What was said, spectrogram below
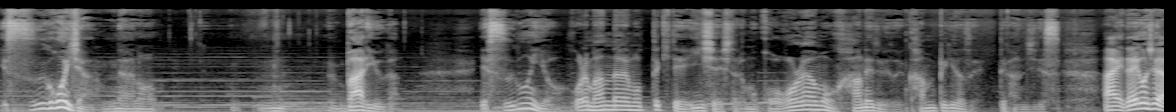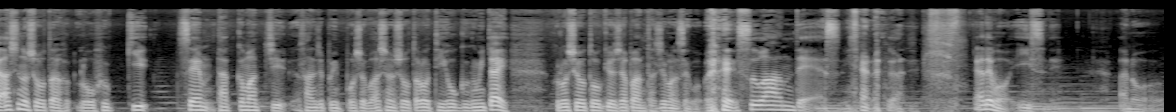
の、すごいじゃん。あの、バリューが。いや、すごいよ。これ真ん中に持ってきていい試合したら、もうこれはもう跳ねてる完璧だぜって感じです。はい、第5試合、足野翔太郎復帰戦タッグマッチ30分一本勝負、足野翔太郎 T ホーク組対黒潮東京ジャパン立花聖子、スワンですみたいな感じ。いや、でもいいっすね。あの、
